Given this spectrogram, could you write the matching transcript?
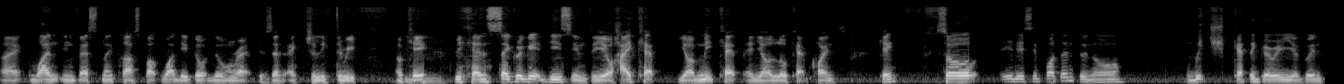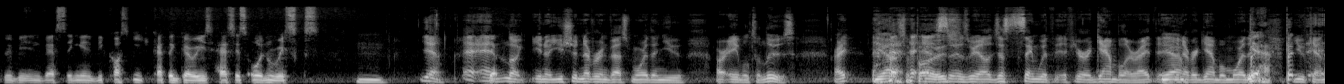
like one investment class, but what they don't know, right, is that actually three. Okay, we can segregate these into your high cap, your mid cap, and your low cap coins. Okay, so it is important to know which category you're going to be investing in because each category has its own risks. Mm. Yeah, and, yep. look, you know, you should never invest more than you are able to lose, right? Yeah, I suppose. as, as, we all just the same with if you're a gambler, right? Yeah. You never gamble more than yeah. but you can.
